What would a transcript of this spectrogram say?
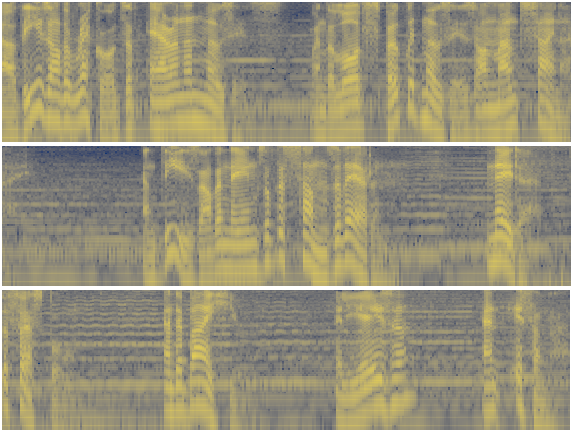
Now these are the records of Aaron and Moses, when the Lord spoke with Moses on Mount Sinai. And these are the names of the sons of Aaron Nadab, the firstborn, and Abihu, Eleazar, and Ithamar.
